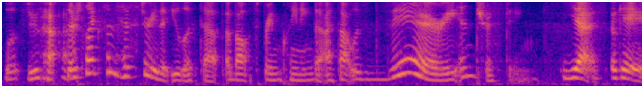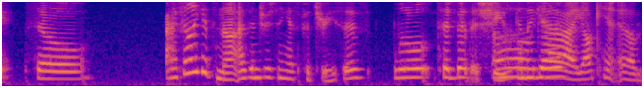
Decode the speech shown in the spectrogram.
let's do that. There's like some history that you looked up about spring cleaning that I thought was very interesting. yes, okay, so I feel like it's not as interesting as Patrice's little tidbit that she's oh, gonna give. yeah, y'all can't. Um,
